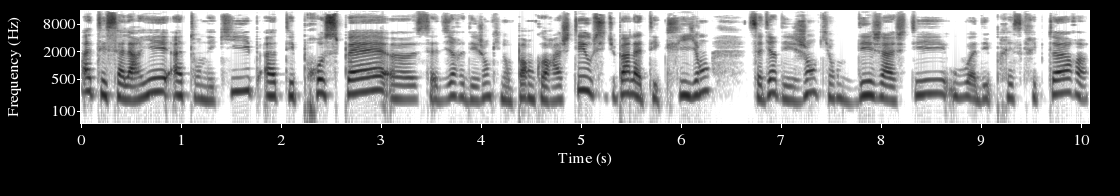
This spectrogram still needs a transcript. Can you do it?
à tes salariés, à ton équipe, à tes prospects, c'est-à-dire des gens qui n'ont pas encore acheté, ou si tu parles à tes clients, c'est-à-dire des gens qui ont déjà acheté, ou à des prescripteurs.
